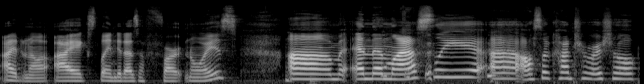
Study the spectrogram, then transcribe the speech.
I don't know. I explained it as a fart noise. Um, and then lastly, uh, also controversial,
